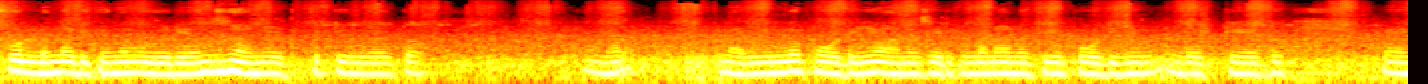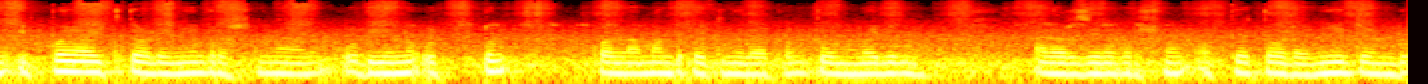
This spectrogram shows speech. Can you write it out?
ഫുള്ളൊന്നും അടിക്കുന്ന വീഡിയോ ഒന്നും ഞാൻ എടുത്തിട്ടില്ല കേട്ടോ. നല്ല പൊടിയാണ് ശരിക്കും പറഞ്ഞാൽ എനിക്ക് ഈ പൊടിയും ഇതൊക്കെ ആയിട്ട് ഇപ്പോഴായിട്ട് തുടങ്ങിയ പ്രശ്നമാണ്. പൊടിയൊന്നും ഒട്ടും കൊള്ളാൻ വേണ്ടി പറ്റുന്നില്ല. അപ്പം തുമ്മലും അലർജിയുടെ പ്രശ്നം ഒക്കെ തുടങ്ങിയിട്ടുണ്ട്.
